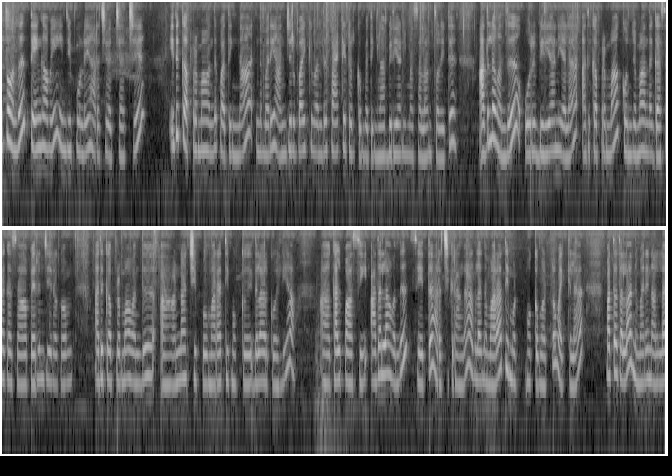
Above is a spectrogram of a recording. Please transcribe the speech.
இப்போ வந்து தேங்காவையும் இஞ்சி பூண்டையும் அரைச்சி வச்சாச்சு. இதுக்கப்புறமா வந்து பார்த்திங்கன்னா இந்த மாதிரி அஞ்சு ரூபாய்க்கு வந்து பேக்கெட் இருக்கும் பார்த்திங்களா பிரியாணி மசாலான்னு சொல்லிட்டு. அதில் வந்து ஒரு பிரியாணி இலை அதுக்கப்புறமா கொஞ்சமாக அந்த கசகசா பெருஞ்சீரகம் அதுக்கப்புறமா வந்து அண்ணாச்சிப்பூ அன்னாச்சிப்பூ மராத்தி மொக்கு இதெல்லாம் இருக்கும் இல்லையா? கல்பாசி அதெல்லாம் வந்து சேர்த்து அரைச்சிக்கிறாங்க. அதில் அந்த மராத்தி மொ மொக்கு மட்டும் வைக்கல. மற்றதெல்லாம் இந்த மாதிரி நல்லா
